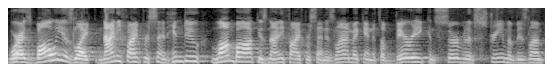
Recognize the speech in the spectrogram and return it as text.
Whereas Bali is like 95% Hindu, Lombok is 95% Islamic, and it's a very conservative stream of Islam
